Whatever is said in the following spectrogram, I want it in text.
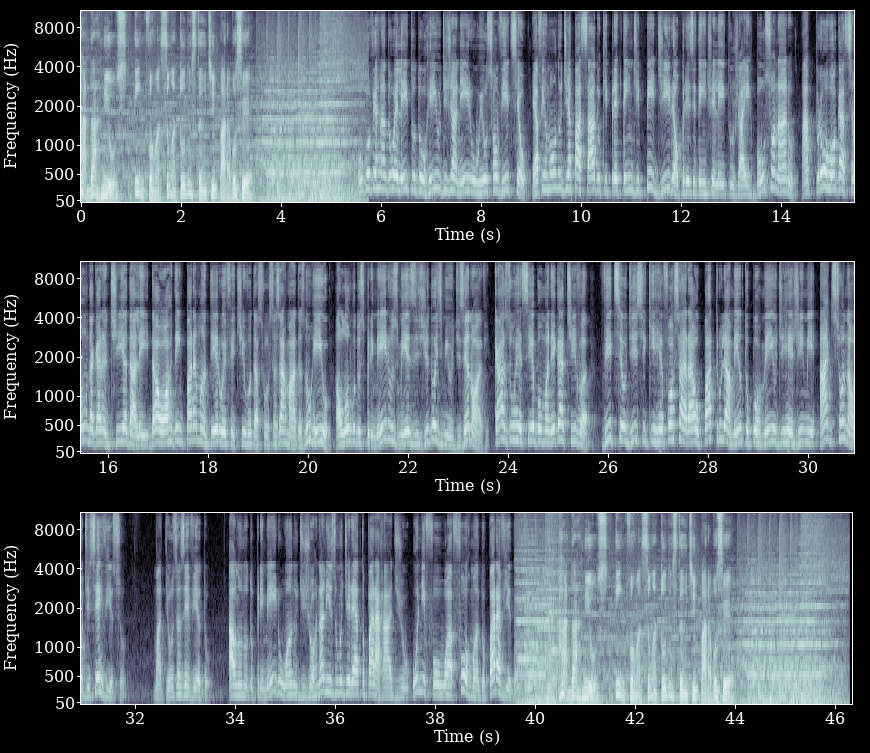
Radar News. Informação a todo instante para você. O governador eleito do Rio de Janeiro, Wilson Witzel, afirmou no dia passado que pretende pedir ao presidente eleito Jair Bolsonaro a prorrogação da garantia da lei e da ordem para manter o efetivo das Forças Armadas no Rio ao longo dos primeiros meses de 2019. Caso receba uma negativa, Witzel disse que reforçará o patrulhamento por meio de regime adicional de serviço. Matheus Azevedo, aluno do primeiro ano de jornalismo, direto para a rádio Unifoa, formando para a vida. Radar News. Informação a todo instante para você.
